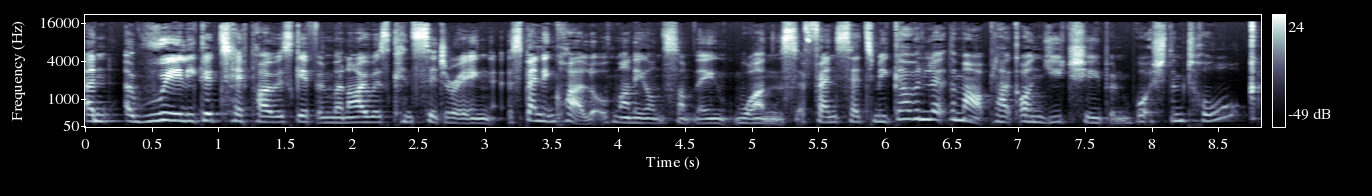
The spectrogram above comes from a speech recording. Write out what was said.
And a really good tip I was given when I was considering spending quite a lot of money on something once, a friend said to me, "Go and look them up like on YouTube and watch them talk."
